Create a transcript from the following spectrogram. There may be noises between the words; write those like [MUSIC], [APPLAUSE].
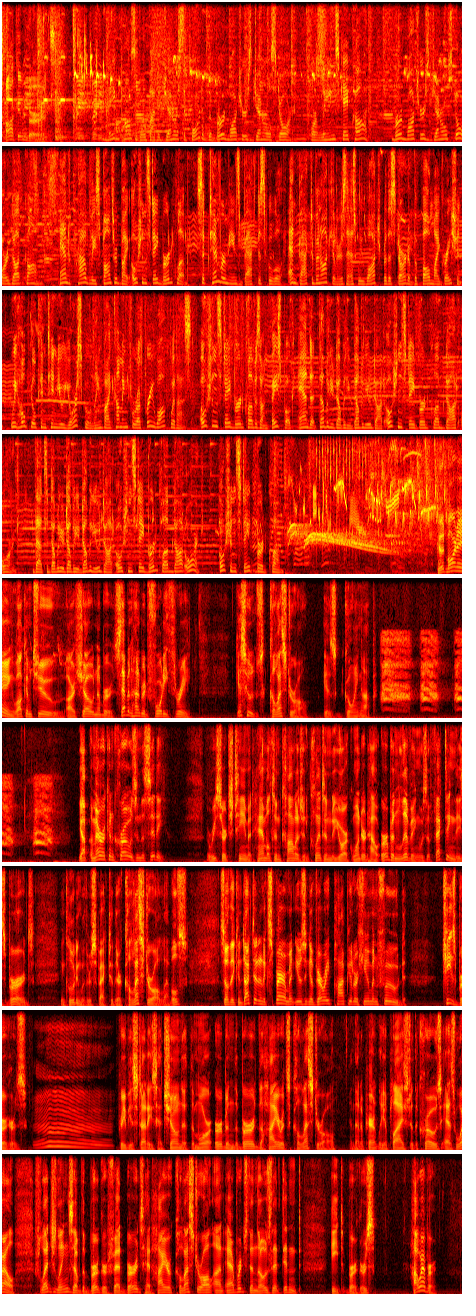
Talking Birds. Made possible by the generous support of the Birdwatchers General Store, Orleans, Cape Cod. birdwatchersgeneralstore.com. And proudly sponsored by Ocean State Bird Club. September means back to school and back to binoculars as we watch for the start of the fall migration. We hope you'll continue your schooling by coming for a free walk with us. Ocean State Bird Club is on Facebook and at www.oceanstatebirdclub.org. That's www.oceanstatebirdclub.org. Ocean State Bird Club. Good morning. Welcome to our show number 743. Guess whose cholesterol is going up? Yep, American crows in the city. A research team at Hamilton College in Clinton, New York, wondered how urban living was affecting these birds, including with respect to their cholesterol levels. So they conducted an experiment using a very popular human food cheeseburgers. Mm. Previous studies had shown that the more urban the bird, the higher its cholesterol, and that apparently applies to the crows as well. Fledglings of the burger fed birds had higher cholesterol on average than those that didn't eat burgers. However,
